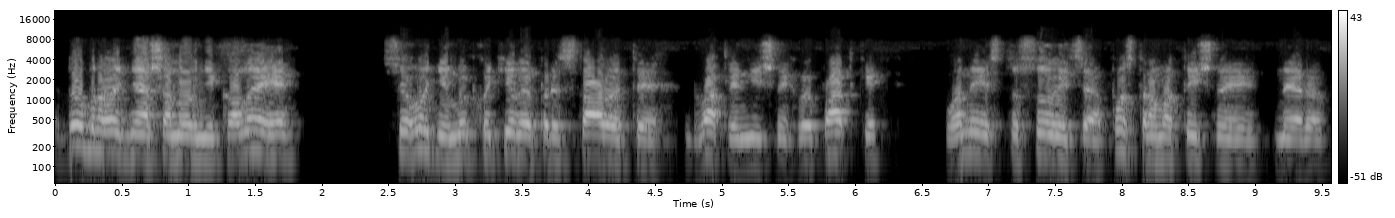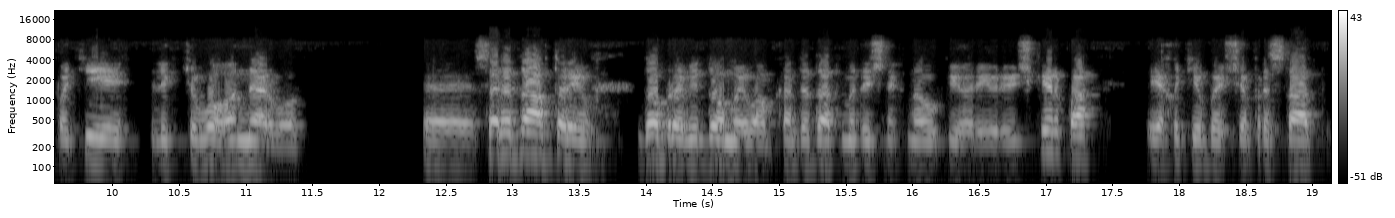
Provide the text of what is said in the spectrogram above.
Доброго дня, шановні колеги. Сьогодні ми б хотіли представити два клінічних випадки. Вони стосуються посттравматичної нейропатії ліктьового нерву. Е, Серед авторів добре відомий вам кандидат медичних наук Ігор Юрійович Кирпа. Я хотів би ще представити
